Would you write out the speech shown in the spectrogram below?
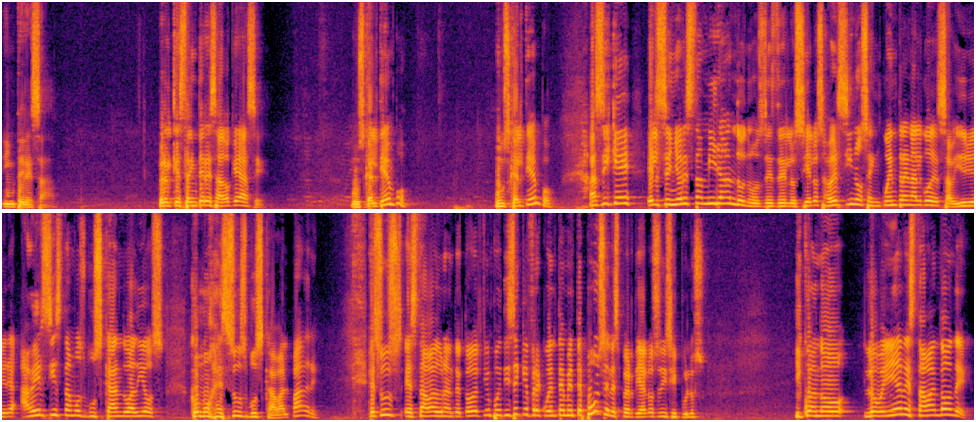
interesado. Pero el que está interesado, ¿qué hace? Busca el tiempo. Busca el tiempo. Así que el Señor está mirándonos desde los cielos a ver si nos encuentra en algo de sabiduría, a ver si estamos buscando a Dios como Jesús buscaba al Padre. Jesús estaba durante todo el tiempo y dice que frecuentemente, ¡pum!, se les perdía a los discípulos. Y cuando lo veían, ¿estaban dónde?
